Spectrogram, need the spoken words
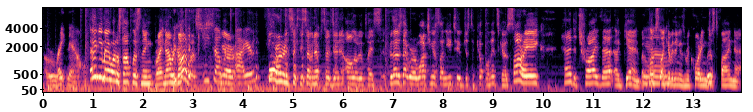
right now. And you may want to stop listening right now, regardless. we are tired. 467 episodes in and all over the place. For those that were watching us on YouTube just a couple of minutes ago, sorry, had to try that again, but it looks like everything is recording We- just fine now.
